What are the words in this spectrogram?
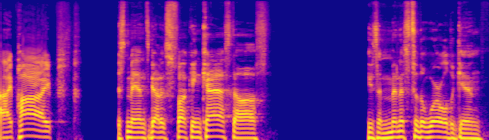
Hype, hype. This man's got his fucking cast off. He's a menace to the world again.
